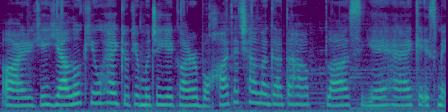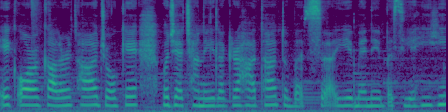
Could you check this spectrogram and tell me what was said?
اور یہ یلو کیوں ہے؟ کیونکہ مجھے یہ کلر بہت اچھا لگا تھا۔ پلس یہ ہے کہ اس میں ایک اور کلر تھا جو کہ مجھے اچھا نہیں لگ رہا تھا۔ تو بس یہ میں نے بس یہی ہی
